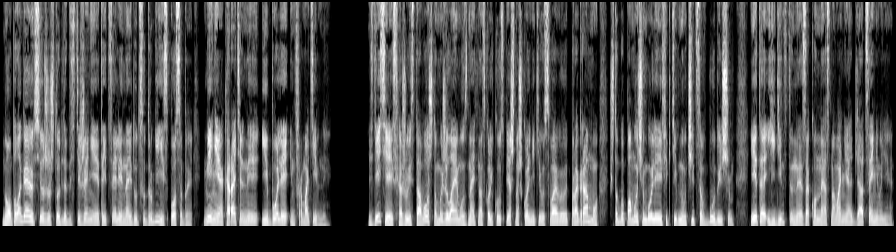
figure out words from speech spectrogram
но полагаю все же, что для достижения этой цели найдутся другие способы, менее карательные и более информативные. Здесь я исхожу из того, что мы желаем узнать, насколько успешно школьники усваивают программу, чтобы помочь им более эффективно учиться в будущем, и это единственное законное основание для оценивания.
